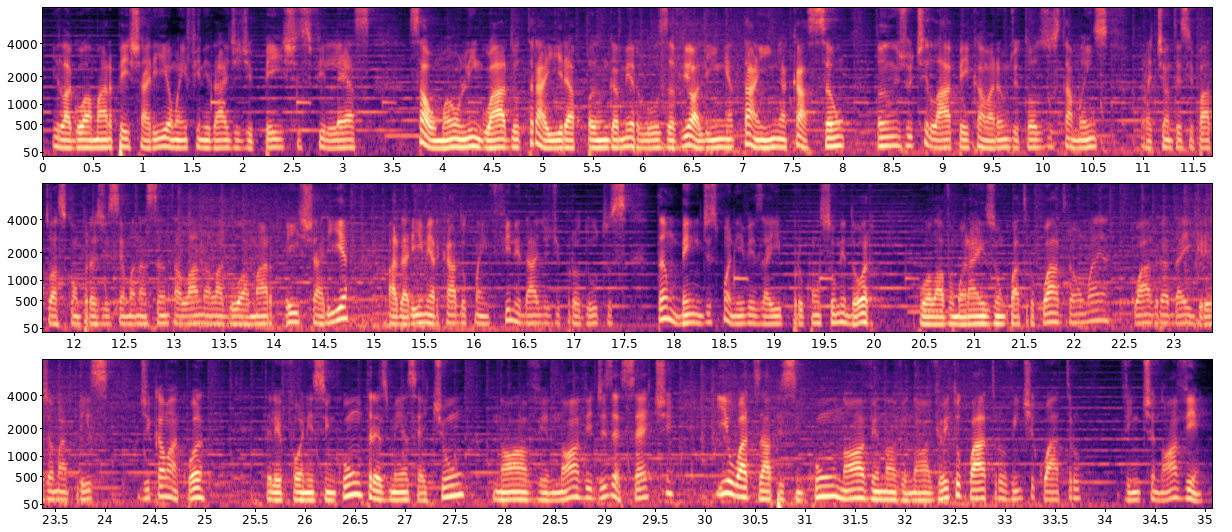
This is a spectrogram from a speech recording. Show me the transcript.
E Lagoa Mar Peixaria, uma infinidade de peixes, filés, salmão, linguado, traíra, panga, merluza, violinha, tainha, cação, anjo, tilápia e camarão de todos os tamanhos para te antecipar tuas compras de Semana Santa lá na Lagoa Mar Peixaria Padaria e mercado com uma infinidade de produtos também disponíveis aí para o consumidor. Rua Olavo Moraes 144 é uma quadra da Igreja Matriz de Camacuã. Telefone 51 3671 9917 e o WhatsApp 51 99984 2429.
